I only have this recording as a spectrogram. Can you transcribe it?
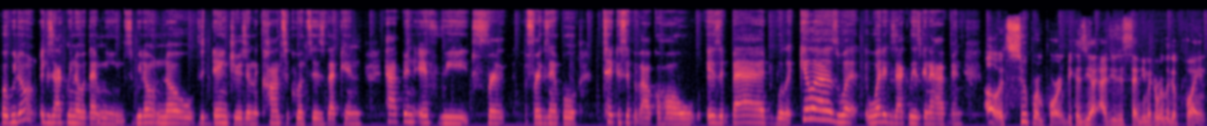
but we don't exactly know what that means. We don't know the dangers and the consequences that can happen if we, for for example, take a sip of alcohol. Is it bad? Will it kill us? What what exactly is going to happen? Oh, it's super important because yeah, as you just said, you make a really good point.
